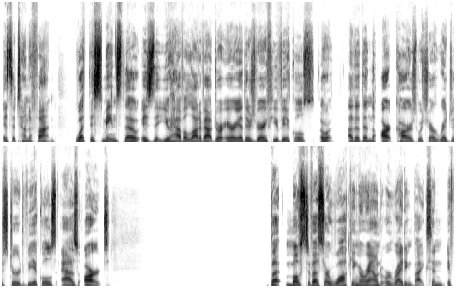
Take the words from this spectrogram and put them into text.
it's a ton of fun. What this means, though, is that you have a lot of outdoor area. There's very few vehicles, or other than the art cars, which are registered vehicles as art. But most of us are walking around or riding bikes. And if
